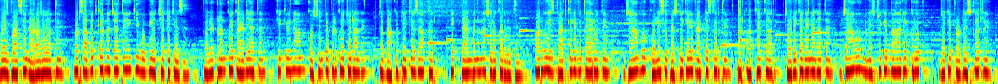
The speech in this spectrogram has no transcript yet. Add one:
वो इस बात से नाराज़ हो जाते हैं और साबित करना चाहते हैं कि वो भी अच्छे टीचर्स हैं। पोलेट्रॉन को एक आइडिया आता है कि क्यों ना हम क्वेश्चन पेपर को ही चुरा लें। तो बाकी टीचर्स आकर एक प्लान बनाना शुरू कर देते हैं और वो इस बात के लिए भी तैयार होते हैं, जहाँ वो गोली से बचने की भी प्रैक्टिस करते हैं और आखिरकार चोरी का दिन आ जाता है, जहाँ वो मिनिस्ट्री के बाहर एक ग्रुप जो कि प्रोटेस्ट कर रहे हैं,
